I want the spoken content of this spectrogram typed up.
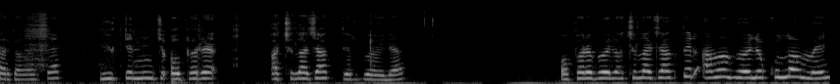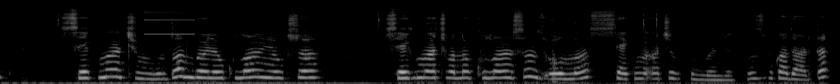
arkadaşlar yüklenince opera açılacaktır böyle. Opera böyle açılacaktır ama böyle kullanmayın. Sekme açın buradan böyle kullanın yoksa sekme açmadan kullanırsanız olmaz. Sekme açıp kullanacaksınız. Bu kadar da.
